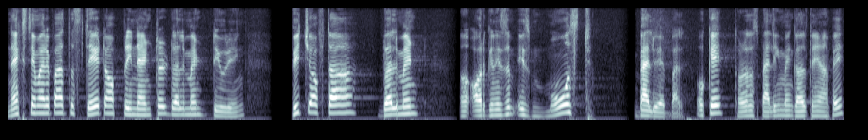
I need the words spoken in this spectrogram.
next हमारे पास the state of prenatal development during which of the development organism is most valuable okay थोड़ा सा स्पेलिंग में गलत है यहाँ पे.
